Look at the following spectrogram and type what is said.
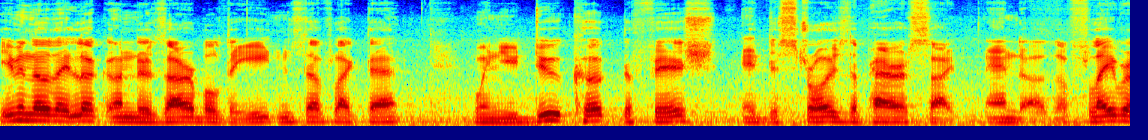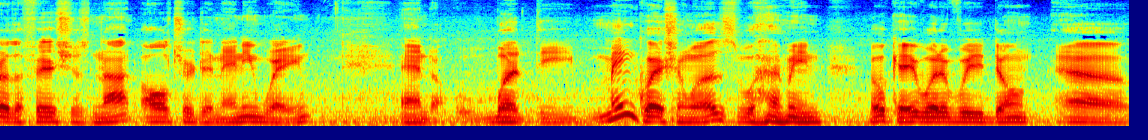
even though they look undesirable to eat and stuff like that, when you do cook the fish, it destroys the parasite, and uh, the flavor of the fish is not altered in any way. And what the main question was, well, I mean, okay, what if we don't, uh,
